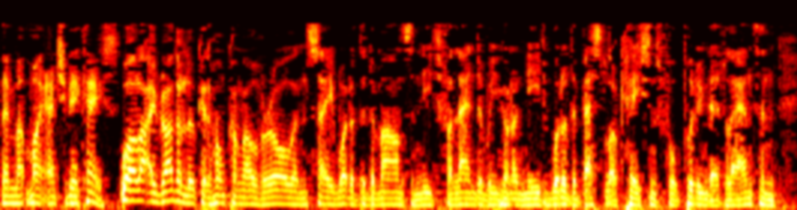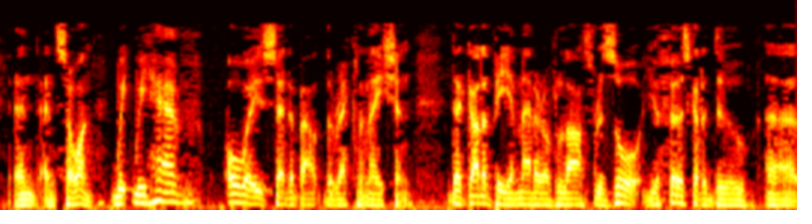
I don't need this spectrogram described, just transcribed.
there might might actually be a case. Well, I'd rather look at Hong Kong overall and say what are the demands and needs for land that we're going to need, what are the best locations for putting that land, and, and, and so on. We, we have always said about the reclamation that got to be a matter of last resort. You first got to do uh,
